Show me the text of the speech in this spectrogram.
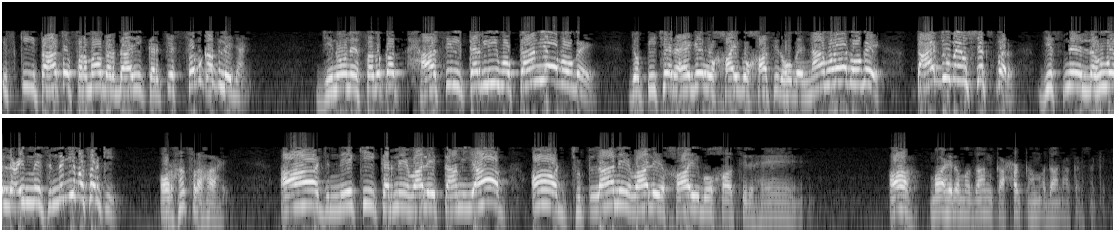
اس کی اطاعت و فرما برداری کر کے سبقت لے جائیں۔ جنہوں نے سبقت حاصل کر لی، وہ کامیاب ہو گئے۔ جو پیچھے رہ گئے، وہ خائب و خاصر ہو گئے۔ نامراد ہو گئے۔ تعجب ہے اس شخص پر جس نے لہو العلم میں زندگی بسر کی اور ہنس رہا ہے۔ آج نیکی کرنے والے کامیاب اور جھٹلانے والے خائب و خاصر ہیں۔ آہ، ماہ رمضان کا حق ہم ادا نہ کر سکے۔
